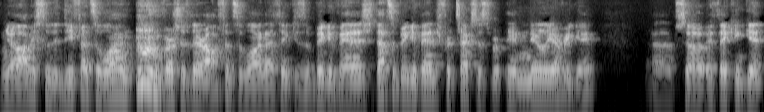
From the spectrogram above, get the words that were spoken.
you know, obviously the defensive line versus their offensive line, I think, is a big advantage. That's a big advantage for Texas in nearly every game. Uh, so if they can get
